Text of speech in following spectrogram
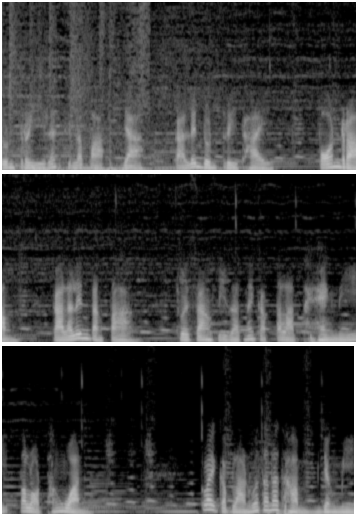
ดนตรีและศิลปะอย่างการเล่นดนตรีไทย ฟ้อนรำ การละเล่นต่างๆ ช่วยสร้างสีสันให้กับตลาดแห่งนี้ตลอดทั้งวัน ใกล้กับลานวัฒนธรรมยังมี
